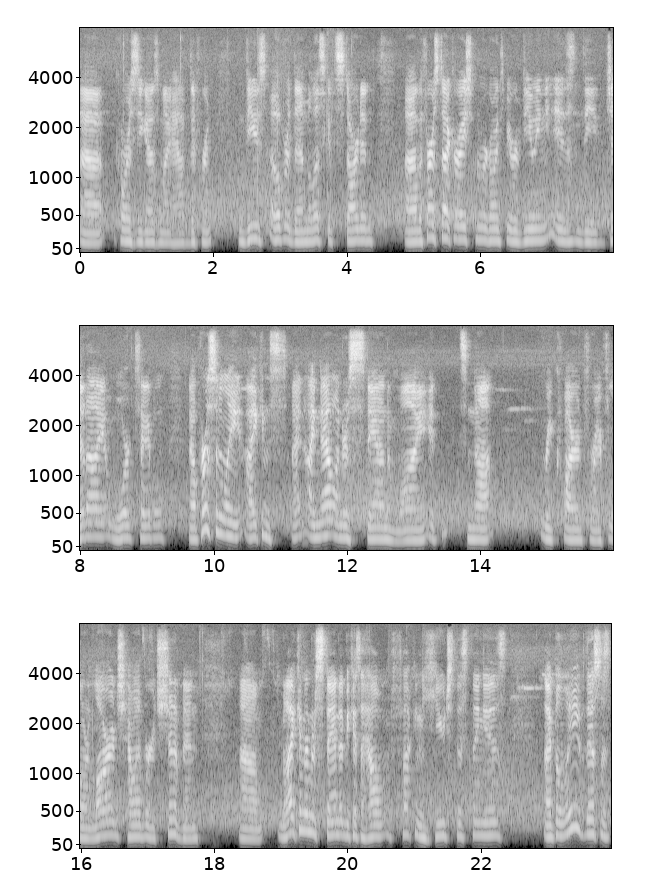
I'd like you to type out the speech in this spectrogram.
Uh, of course, you guys might have different views over them, but let's get started. Uh, the first decoration we're going to be reviewing is the Jedi War Table. Now, personally, I can I, I now understand why it's not required for a floor large. However, it should have been. Um, but I can understand it because of how fucking huge this thing is. I believe this is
